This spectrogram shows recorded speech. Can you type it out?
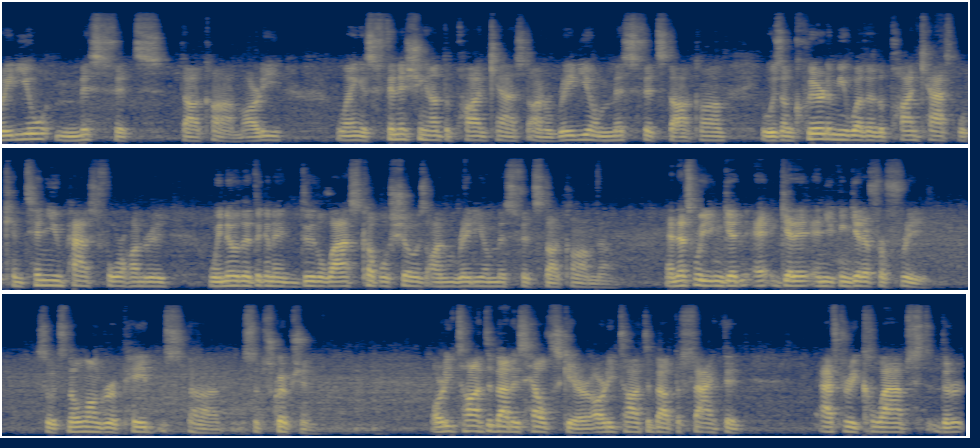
RadioMisfits.com. Artie Lange is finishing out the podcast on RadioMisfits.com. It was unclear to me whether the podcast will continue past 400. We know that they're going to do the last couple shows on RadioMisfits.com now, and that's where you can get get it, and you can get it for free. So it's no longer a paid uh, subscription. Already talked about his health scare. Already talked about the fact that after he collapsed, there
